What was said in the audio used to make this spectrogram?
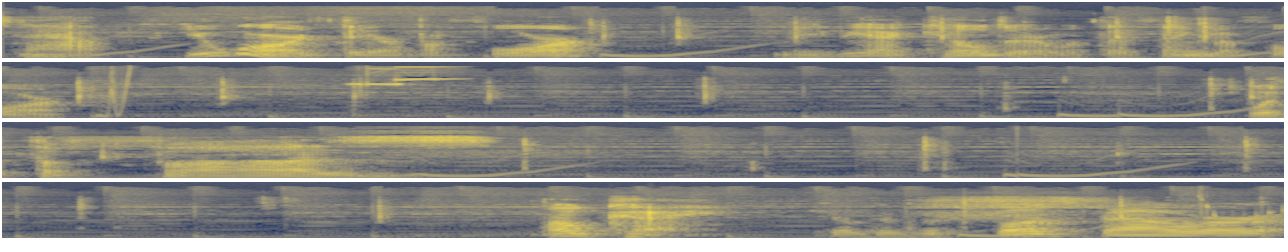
Snap. You weren't there before. Maybe I killed her with the thing before. With the fuzz. Okay. Killed it with Fuzz Power.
